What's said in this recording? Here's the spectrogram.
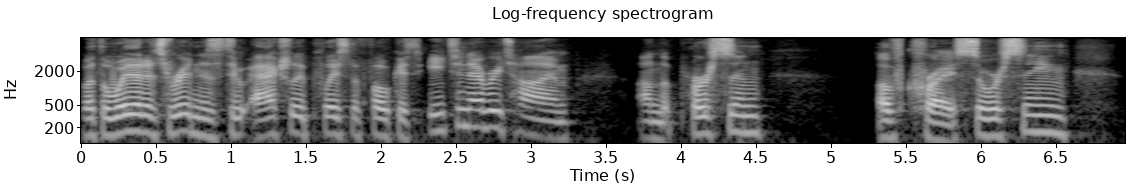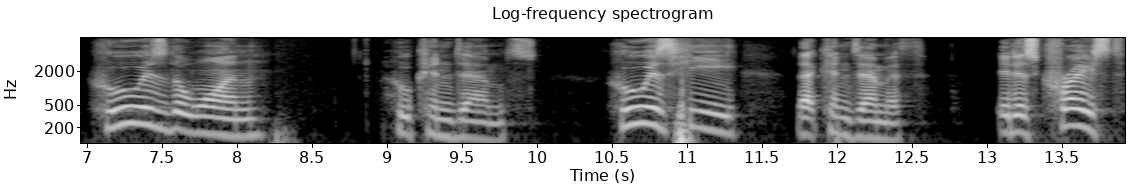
but the way that it's written is to actually place the focus each and every time on the person of Christ. So we're seeing who is the one who condemns? Who is he that condemneth? It is Christ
